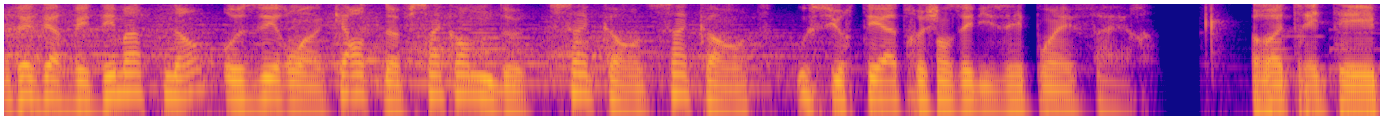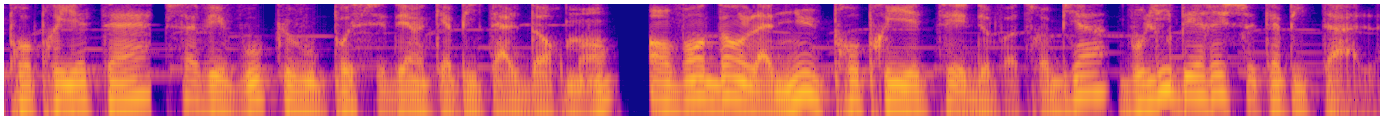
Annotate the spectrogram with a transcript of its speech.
Réservez dès maintenant au 01 49 52 50 50 ou sur théâtrechamps-élysées.fr. Retraité et propriétaire, savez-vous que vous possédez un capital dormant? En vendant la nue propriété de votre bien, vous libérez ce capital.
